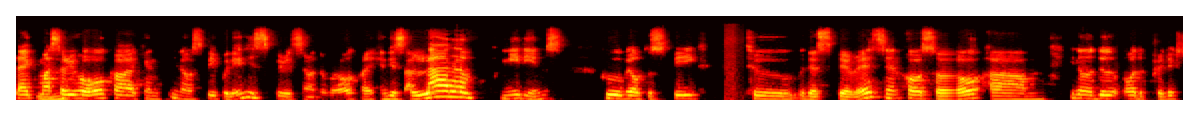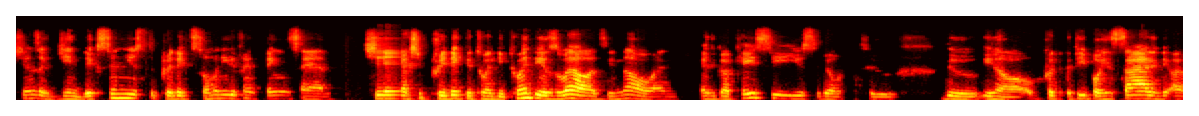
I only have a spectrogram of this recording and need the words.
Like Mhm. Master Okawa can, you know, speak with any spirits around the world, right? And there's a lot of mediums who will be able to speak to the spirits and also, um, you know, do all the predictions. Like Jeane Dixon used to predict so many different things and she actually predicted 2020 as well, as you know. And Edgar Cayce used to be able to do, you know, put the people inside and uh,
